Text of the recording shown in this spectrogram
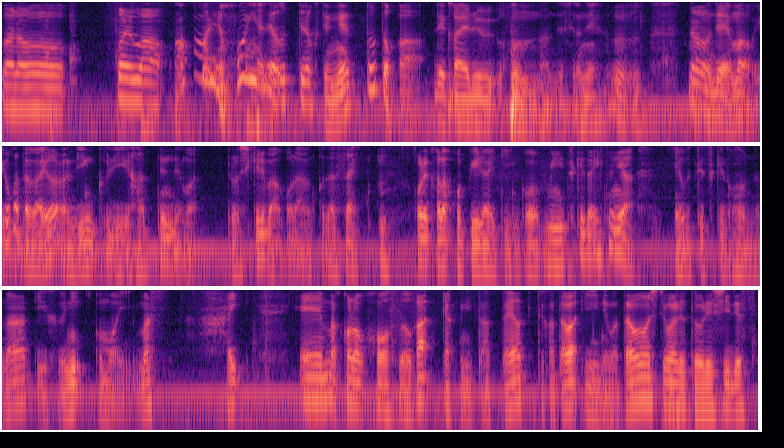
あのこれはあんまり、ね、本屋では売ってなくてネットとかで買える本なんですよね。うんうん、なのでまあよかったら概要欄リンクに貼ってんで、まあ、よろしければご覧ください。うん、これからコピーライティングを身につけたい人には、えうってつけの本だなっていうふうに思います。はい。えー、まあ、この放送が役に立ったよって方はいいねボタンを押してもらえると嬉しいです。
